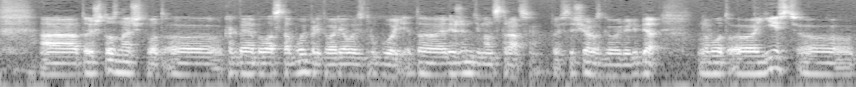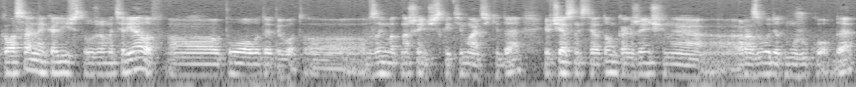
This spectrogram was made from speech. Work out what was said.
а, то есть что значит вот, когда я была с тобой, притворялась другой? Это режим демонстрации. То есть еще раз говорю, ребят, вот, э, есть э, колоссальное количество уже материалов по вот этой вот взаимоотношенческой тематике, да, и в частности о том, как женщины разводят мужиков, да.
